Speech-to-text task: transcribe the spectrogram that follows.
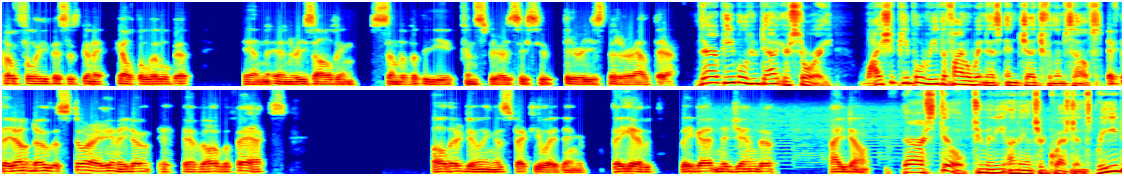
hopefully this is going to help a little bit in, in resolving some of the conspiracy theories that are out there. There are people who doubt your story. Why should people read The Final Witness and judge for themselves? If they don't know the story and they don't have all the facts, all they're doing is speculating. They have they got an agenda. I don't. There are still too many unanswered questions. Read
